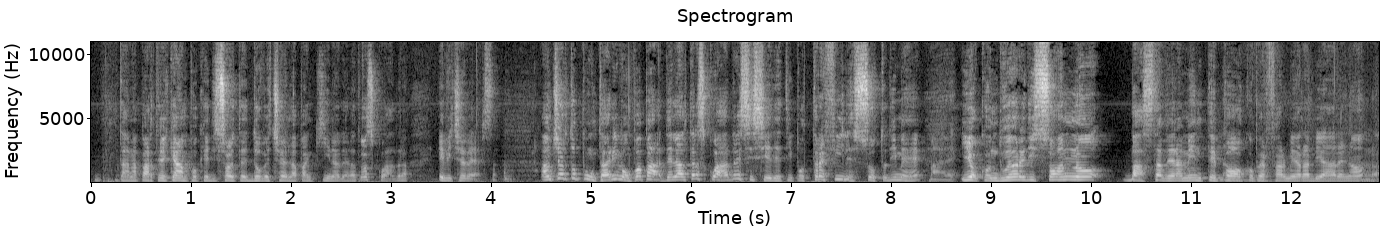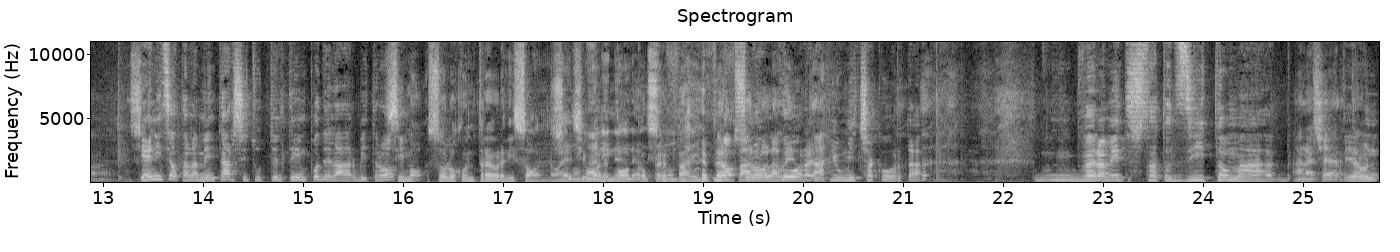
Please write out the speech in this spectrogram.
da una parte del campo che di solito è dove c'è la panchina della tua squadra e viceversa. A un certo punto arriva un papà dell'altra squadra e si siede tipo tre file sotto di me. Male. Io con due ore di sonno basta veramente poco per farmi arrabbiare, no? Allora, E ha iniziato a lamentarsi tutto il tempo dell'arbitro. Simo solo con tre ore di sonno eh, ci vuole nel- poco per, sono fa- mani- per no, farlo sono ancora lamentare. di più miccia corta. Mm, Veramente sono stato zitto, ma a una certa. ero,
